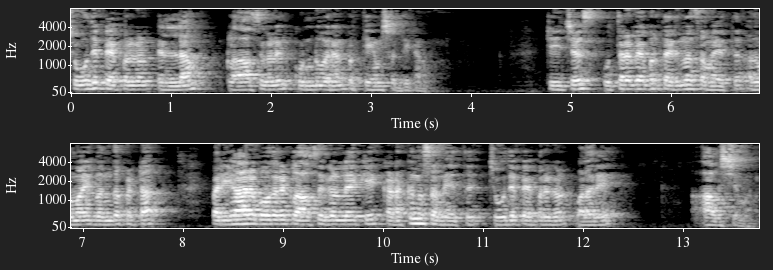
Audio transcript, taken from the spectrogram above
ചോദ്യപേപ്പറുകൾ എല്ലാം ക്ലാസ്സുകളിൽ കൊണ്ടുവരാൻ പ്രത്യേകം ശ്രദ്ധിക്കണം. ടീച്ചേഴ്സ് ഉത്തരപേപ്പർ തരുന്ന സമയത്ത് അതുമായി ബന്ധപ്പെട്ട പരിഹാര ബോധന ക്ലാസ്സുകളിലേക്ക് കടക്കുന്ന സമയത്ത് ചോദ്യപേപ്പറുകൾ വളരെ ആവശ്യമാണ്.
